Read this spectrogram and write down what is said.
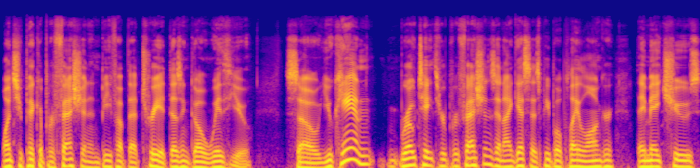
once you pick a profession and beef up that tree, it doesn't go with you. So you can rotate through professions, and I guess as people play longer, they may choose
